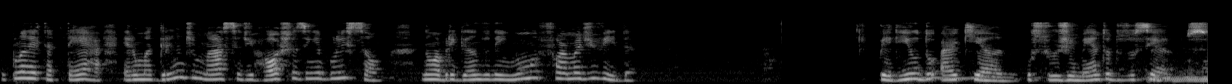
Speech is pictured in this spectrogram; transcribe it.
O planeta Terra era uma grande massa de rochas em ebulição, não abrigando nenhuma forma de vida. Período Arqueano, o surgimento dos oceanos.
